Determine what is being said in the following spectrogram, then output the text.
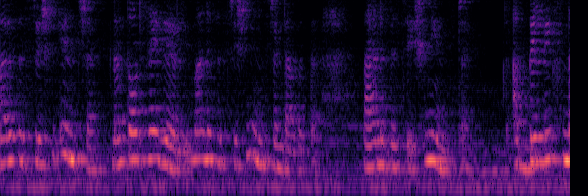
ಮ್ಯಾನಿಫೆಸ್ಟೇಷನ್ ಇನ್ಸ್ಟೆಂಟ್ ನನ್ನ ಥಾಟ್ಸ್ ಹೇಗೆ ಇರಲಿ ಮ್ಯಾನಿಫೆಸ್ಟೇಷನ್ ಇನ್ಸ್ಟೆಂಟ್ ಆಗುತ್ತೆ. ಮ್ಯಾನಿಫೆಸ್ಟೇಷನ್ ಇನ್ಸ್ಟೆಂಟ್ ಆ ಬಿಲೀಫ್ನ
